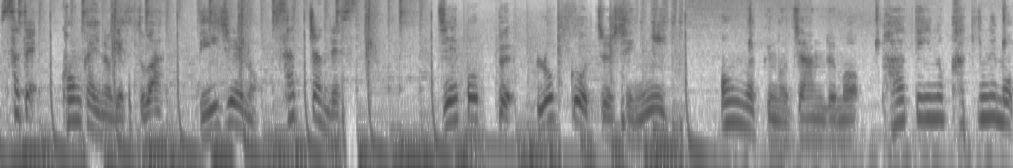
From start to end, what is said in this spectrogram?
さて今回のゲストは DJ のさっちゃんです。J-POP ロックを中心に音楽のジャンルもパーティーの垣根も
